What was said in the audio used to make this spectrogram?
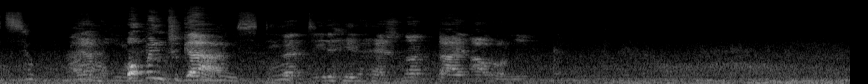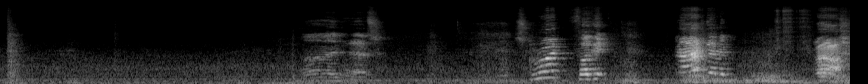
It's so I bright am out here. hoping to God Really stank. That it has not died out on me. It has. Screw it! Fuck it! I'm gonna... Ah.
